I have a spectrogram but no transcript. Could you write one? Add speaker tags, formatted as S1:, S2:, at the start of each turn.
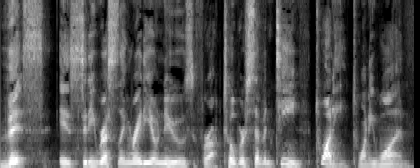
S1: This is City Wrestling Radio News for October 17th, 2021.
